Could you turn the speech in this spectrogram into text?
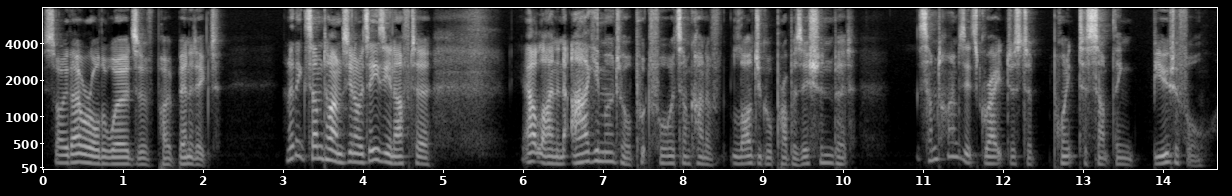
So they were all the words of Pope Benedict. And I think sometimes, you know, it's easy enough to outline an argument or put forward some kind of logical proposition, but sometimes it's great just to point to something beautiful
